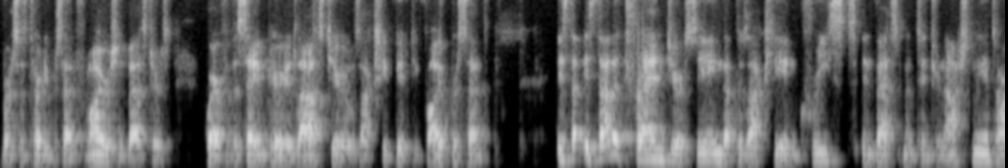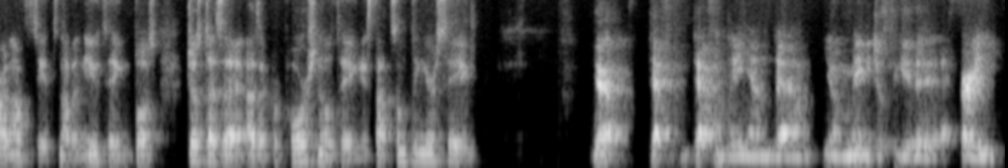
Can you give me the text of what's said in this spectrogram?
versus thirty percent from Irish investors where for the same period last year it was actually 55%. Is that is that a trend you're seeing that there's actually increased investment internationally into Ireland? Obviously, it's not a new thing, but just as a as a proportional thing, is that something you're seeing? Yeah, def- definitely, and um, you know maybe just to give a, a very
